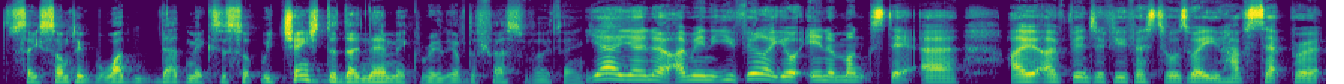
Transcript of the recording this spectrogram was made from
say something. What that makes it so we changed the dynamic really of the festival. I think. Yeah, yeah, no. I mean, you feel like you're in amongst it. Uh, I, I've been to a few festivals where you have separate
